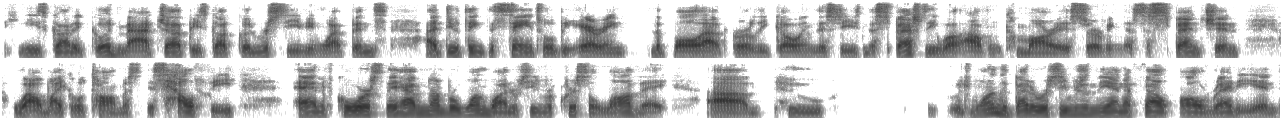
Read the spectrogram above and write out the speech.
He's got a good matchup. He's got good receiving weapons. I do think the Saints will be airing the ball out early going this season, especially while Alvin Kamara is serving a suspension, while Michael Thomas is healthy. And of course, they have number one wide receiver Chris Olave, um, who was one of the better receivers in the NFL already. And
